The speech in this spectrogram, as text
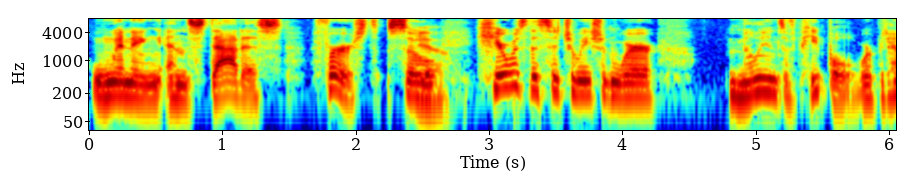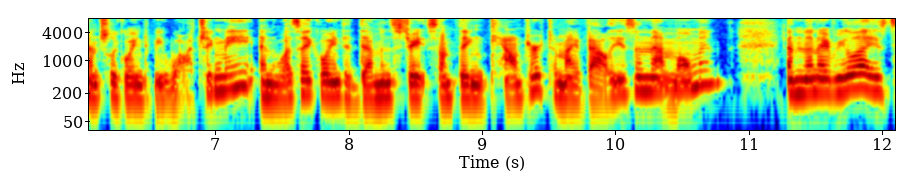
winning and status first. So yeah. here was the situation where millions of people were potentially going to be watching me and was I going to demonstrate something counter to my values in that moment? And then I realized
